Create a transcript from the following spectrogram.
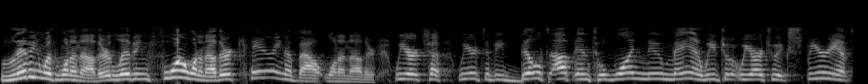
living with one another, living for one another, caring about one another. We are to, we are to be built up into one new man. We, to, we are to experience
